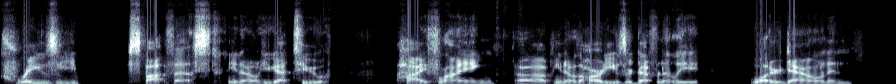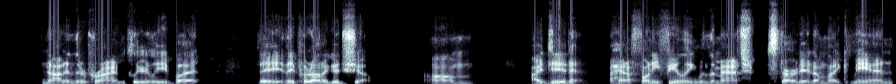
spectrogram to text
crazy spot fest. You know, you got two high flying. Uh, you know, the Hardys are definitely watered down and not in their prime, clearly, but they they put on a good show. Um, I did. I had a funny feeling when the match started. I'm like, man,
